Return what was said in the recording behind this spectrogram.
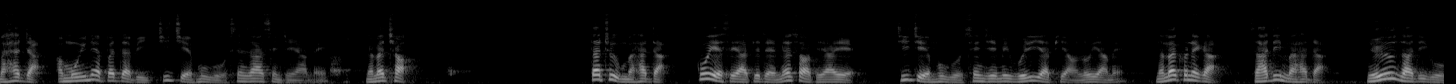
မဟတ္တအမွေနဲ့ပတ်သက်ပြီးကြီးကျယ်မှုကိုစဉ်းစားဆင်ခြင်ရမယ်နံပါတ်6တတ္ထုမဟတ္တကိုယ့်ရဲ့ဆရာဖြစ်တဲ့မြတ်စွာဘုရားရဲ့ကြီးကျယ်မှုကိုဆင်ခြင်ပြီးဝိရိယဖြစ်အောင်လုပ်ရမယ်နံပါတ်9ကဇာတိမဟတ္တမျိုးရိုးဇာတိကို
